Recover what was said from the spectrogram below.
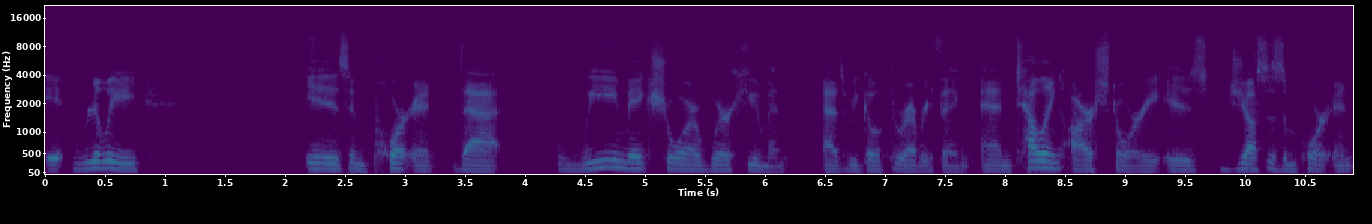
it really is important that we make sure we're human as we go through everything and telling our story is just as important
